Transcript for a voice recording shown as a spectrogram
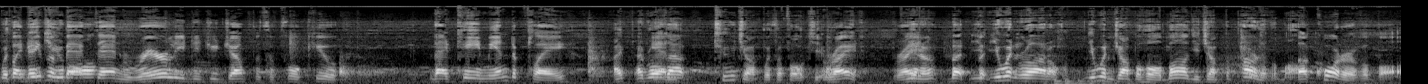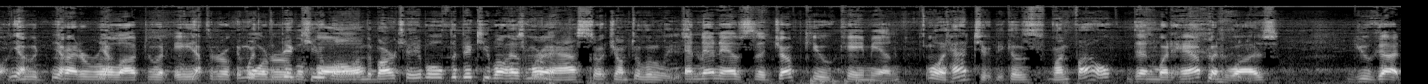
with but the big even cue back ball, then, rarely did you jump with a full cue. That came into play, I, I rolled and- out two jump with a full cue. right? Right. You know, but, you, But- you wouldn't roll out a you wouldn't jump a whole ball. You jump a part of a ball. a quarter of a ball. Yeah, you would yeah, try to roll out to an eighth or a and with quarter the big of a cue ball. ball. on the bar table, the big cue ball has more Correct. mass, so it jumped a little easier. and then as the jump cue came in, well, it had to because one foul. then what happened was you got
